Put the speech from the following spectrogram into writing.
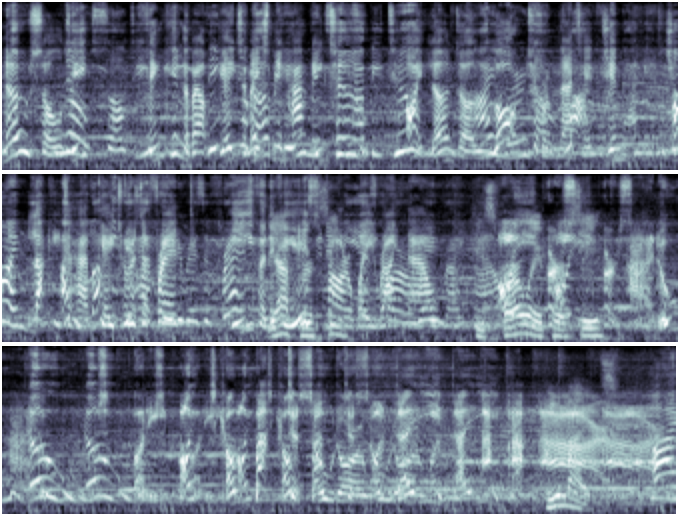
No, Salty. No, Salty. Thinking about Thinking Gator makes me happy makes too. happy too. I learned a I lot learned a that lot engine. from that engine. I'm lucky to I'm have lucky Gator to as a have friend, Gator as a friend. even Yeah, if he is far away is right far now. away right He's now. far away, Percy. And who knows? But he might come back to Sodor one day. He might. I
